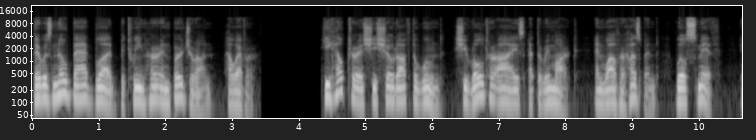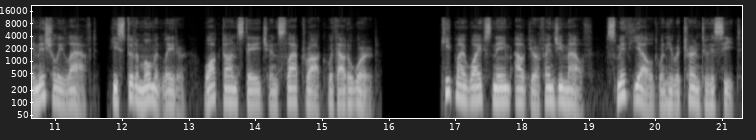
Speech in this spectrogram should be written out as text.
There was no bad blood between her and Bergeron, however. He helped her as she showed off the wound, she rolled her eyes at the remark, and while her husband, Will Smith, initially laughed, he stood a moment later, walked on stage and slapped Rock without a word. Keep my wife's name out your FNG mouth, Smith yelled when he returned to his seat.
